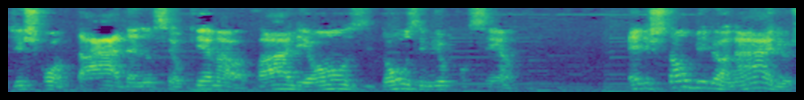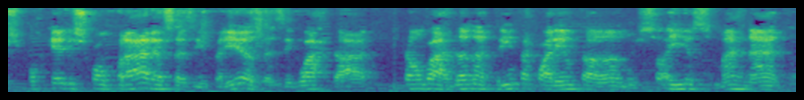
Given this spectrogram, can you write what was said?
descontada, não sei o quê, na Vale 11, 12 mil por cento. Eles estão bilionários porque eles compraram essas empresas e guardaram estão guardando há 30, 40 anos. Só isso, mais nada.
